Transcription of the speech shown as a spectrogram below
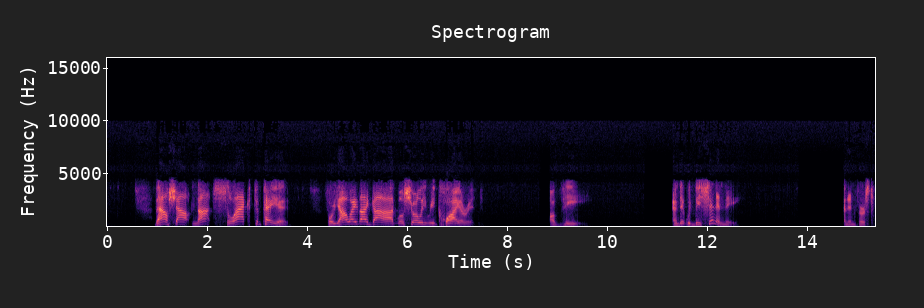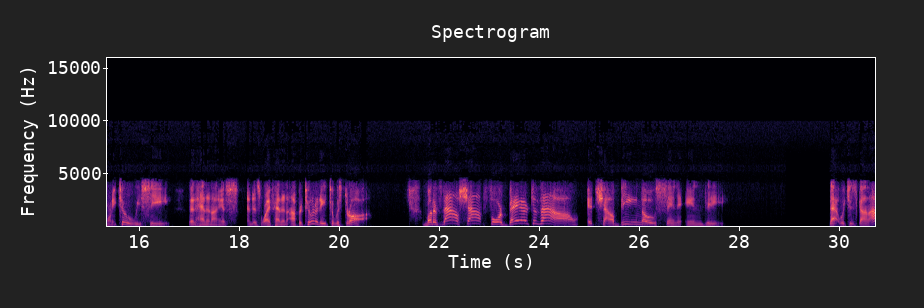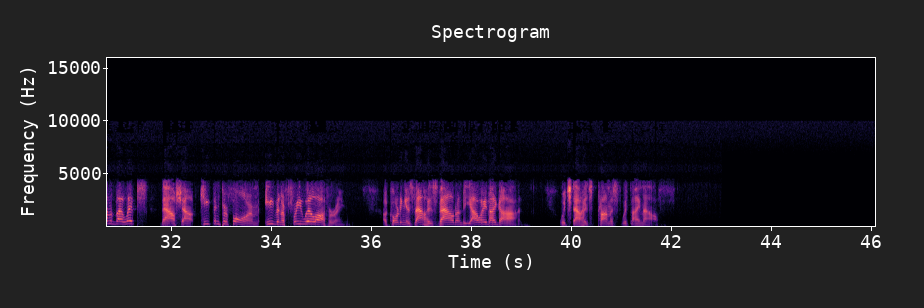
thou shalt not slack to pay it, for Yahweh thy God will surely require it of thee and it would be sin in me. And in verse 22, we see that Hananias and his wife had an opportunity to withdraw. But if thou shalt forbear to vow, it shall be no sin in thee. That which is gone out of thy lips, thou shalt keep and perform, even a free will offering, according as thou hast vowed unto Yahweh thy God which thou hast promised with thy mouth.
